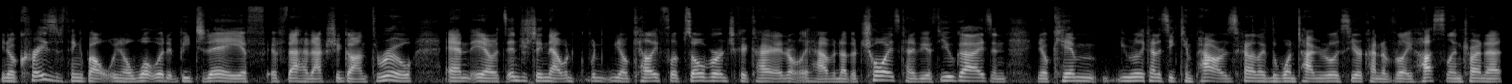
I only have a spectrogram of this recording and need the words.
you know, crazy to think about, you know, what would it be today if, if that had actually gone through. And, you know, it's interesting that when, when you know, Kelly flips over and she could kind of, I don't really have another choice, kind of be with you guys. And, you know, Kim, you really kind of see Kim Powers. It's kind of like the one time you really see her kind of really hustling, trying to,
